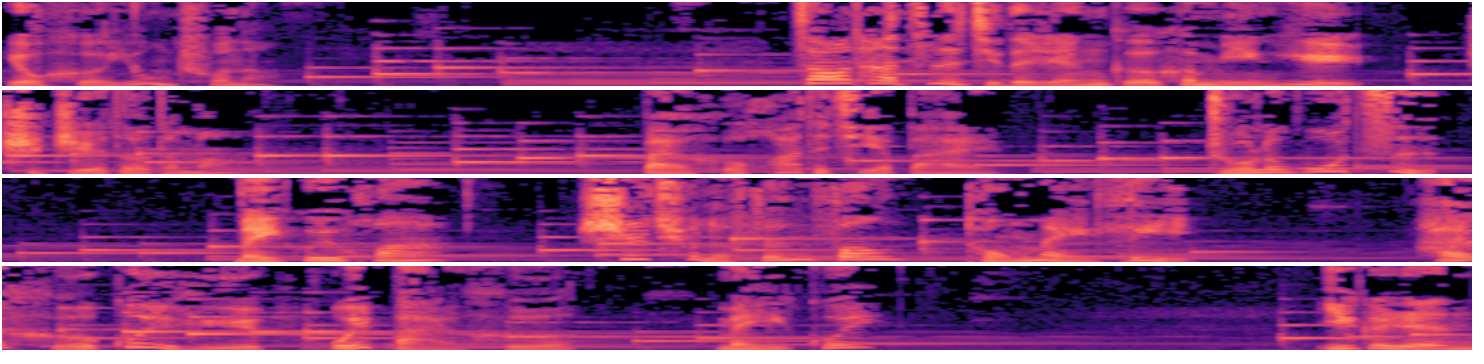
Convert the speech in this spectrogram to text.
有何用处呢？糟蹋自己的人格和名誉是值得的吗？百合花的洁白，着了污渍；玫瑰花失去了芬芳同美丽，还何贵于为百合、玫瑰？一个人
